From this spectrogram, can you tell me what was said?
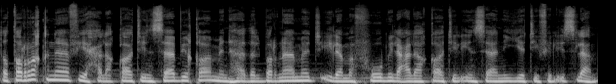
تطرقنا في حلقات سابقة من هذا البرنامج إلى مفهوم العلاقات الإنسانية في الإسلام.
